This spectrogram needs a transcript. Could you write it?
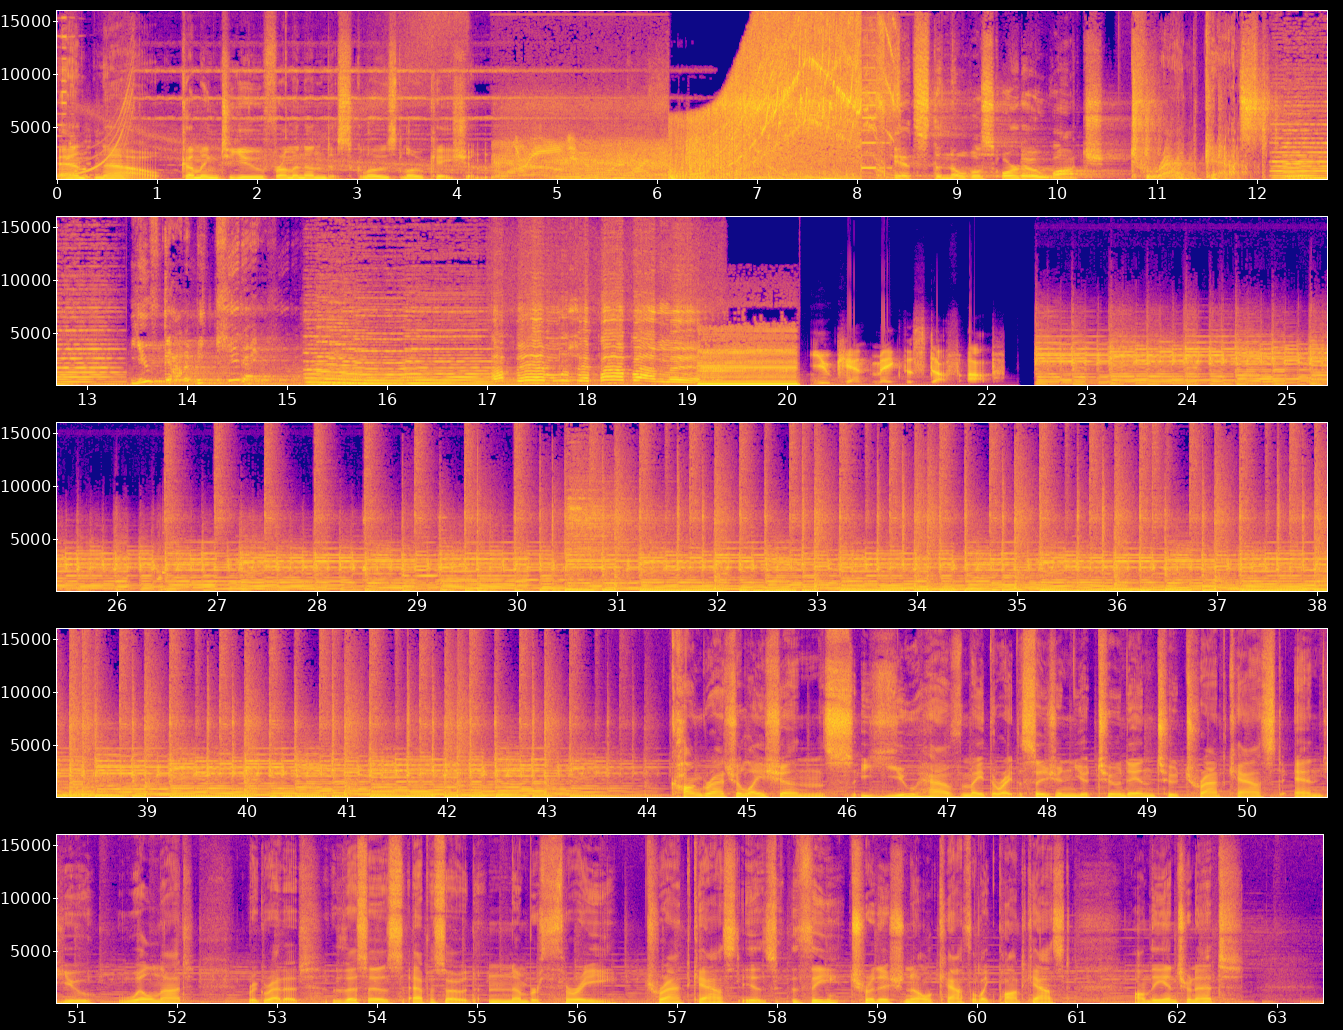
And now, coming to you from an undisclosed location. It's the Novus Ordo Watch Tradcast. You've got to be kidding. Habemos e papame. You can't make the stuff up. Congratulations! You have made the right decision. You tuned in to Tradcast and you will not regret it. This is episode number three. Tradcast is the traditional Catholic podcast on the internet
